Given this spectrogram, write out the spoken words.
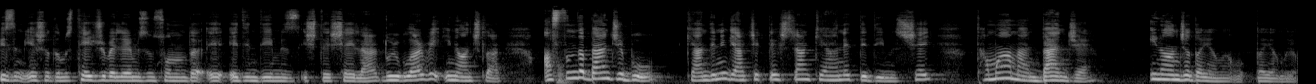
bizim yaşadığımız tecrübelerimizin sonunda e- edindiğimiz işte şeyler, duygular ve inançlar. Aslında bence bu kendini gerçekleştiren kehanet dediğimiz şey tamamen bence inanca dayanı, dayalıyor.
